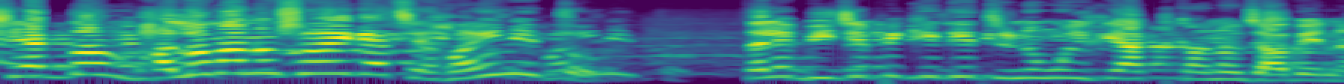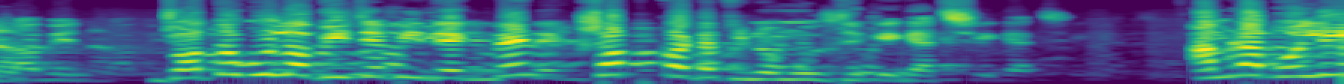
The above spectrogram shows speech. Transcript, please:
সে একদম ভালো মানুষ হয়ে গেছে, হয়নি তো? তাহলে বিজেপি কি দিয়ে তৃণমূলকে আটকানো যাবে না? যতগুলো বিজেপি দেখবেন সব কটা তৃণমূল থেকে গেছে। আমরা বলি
